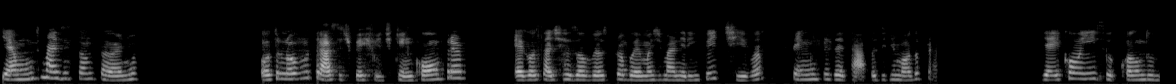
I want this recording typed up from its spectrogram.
que é muito mais instantâneo. Outro novo traço de perfil de quem compra é gostar de resolver os problemas de maneira intuitiva, sem muitas etapas e de modo prático. E aí, com isso, quando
